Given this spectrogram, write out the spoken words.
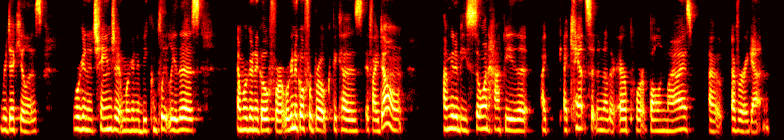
ridiculous. We're going to change it and we're going to be completely this and we're going to go for it. We're going to go for broke because if I don't, I'm going to be so unhappy that I, I can't sit in another airport bawling my eyes out ever again.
